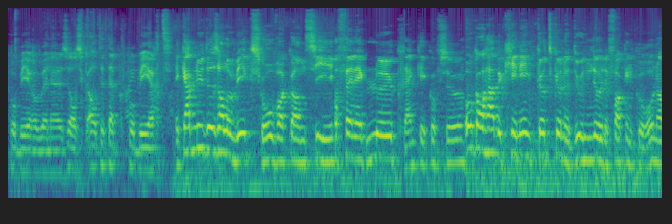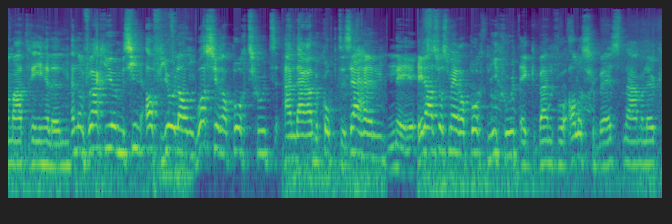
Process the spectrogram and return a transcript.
proberen winnen, zoals ik altijd heb geprobeerd. Ik heb nu dus al een week schoolvakantie. Dat vind ik leuk, denk ik of zo. Ook al heb ik geen één kut kunnen doen door de fucking coronamaatregelen. En dan vraag je je misschien af, Jolan, was je rapport goed? En daar heb ik op te zeggen, nee. Helaas was mijn rapport niet goed. Ik ben voor alles gebuist namelijk.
